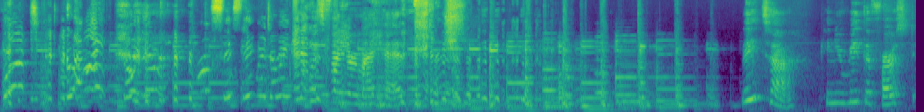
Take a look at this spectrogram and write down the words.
what? Who am I? What's this thing we're doing? And it was funnier in my head. Leeta, can you read the first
